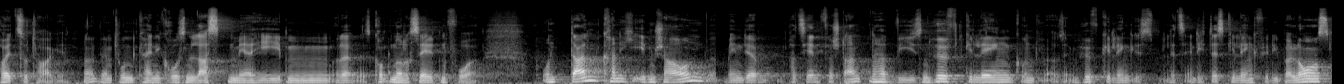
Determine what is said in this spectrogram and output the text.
heutzutage. Ne? Wir tun keine großen Lasten mehr heben oder es kommt nur noch selten vor. Und dann kann ich eben schauen, wenn der Patient verstanden hat, wie ist ein Hüftgelenk und also im Hüftgelenk ist letztendlich das Gelenk für die Balance,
